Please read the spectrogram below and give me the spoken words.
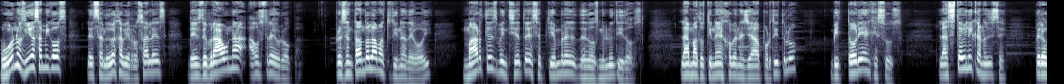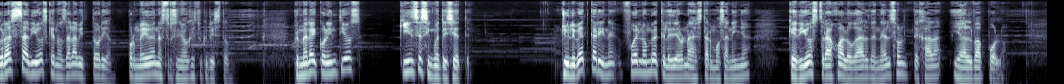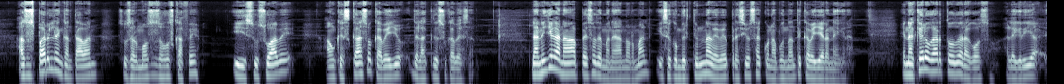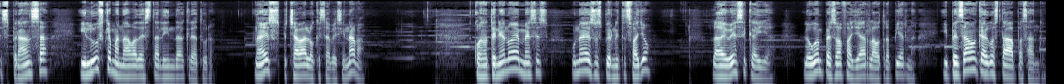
Buenos días amigos, les saluda Javier Rosales desde Brauna, Austria, Europa, presentando la matutina de hoy, martes 27 de septiembre de 2022. La matutina de jóvenes lleva por título Victoria en Jesús. La cita bíblica nos dice, pero gracias a Dios que nos da la victoria por medio de nuestro Señor Jesucristo. Primera de Corintios 15:57. Julibet Karine fue el nombre que le dieron a esta hermosa niña que Dios trajo al hogar de Nelson Tejada y Alba Polo. A sus padres le encantaban sus hermosos ojos café y su suave, aunque escaso, cabello de, la, de su cabeza. La niña ganaba peso de manera normal y se convirtió en una bebé preciosa con abundante cabellera negra. En aquel hogar todo era gozo, alegría, esperanza y luz que emanaba de esta linda criatura. Nadie sospechaba lo que se avecinaba. Cuando tenía nueve meses, una de sus piernitas falló la bebé se caía, luego empezó a fallar la otra pierna y pensaban que algo estaba pasando.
